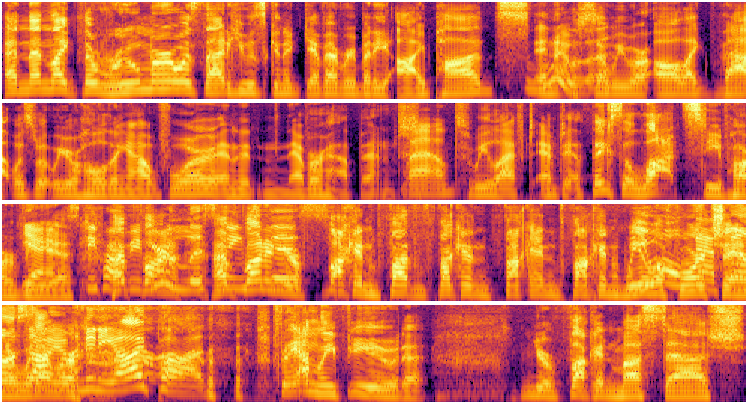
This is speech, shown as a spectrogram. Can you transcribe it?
And then like the rumor was that he was going to give everybody iPods. And Ooh. so we were all like, that was what we were holding out for. And it never happened. Wow. So we left empty. Thanks a lot, Steve Harvey. Yeah, Steve Harvey, Have if you're listening have fun to in your fucking, fu- fucking, fucking, fucking Wheel of Fortune or whatever. mini iPod. Family Feud. Your fucking mustache.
